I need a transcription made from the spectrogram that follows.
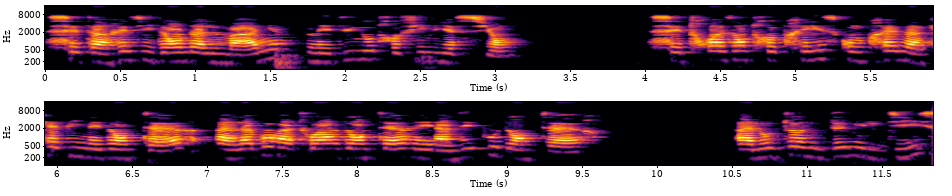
C'est un résident d'Allemagne, mais d'une autre filiation. Ces trois entreprises comprennent un cabinet dentaire, un laboratoire dentaire et un dépôt dentaire. À l'automne 2010,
